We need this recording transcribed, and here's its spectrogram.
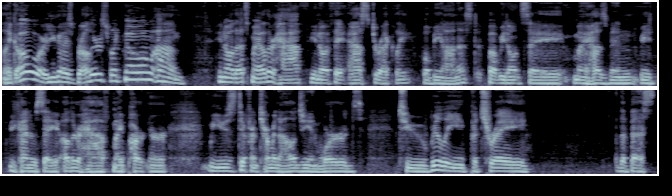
like, oh, are you guys brothers? We're like, no, um, you know, that's my other half. You know, if they ask directly, we'll be honest, but we don't say my husband. We, we kind of say other half, my partner. We use different terminology and words to really portray the best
